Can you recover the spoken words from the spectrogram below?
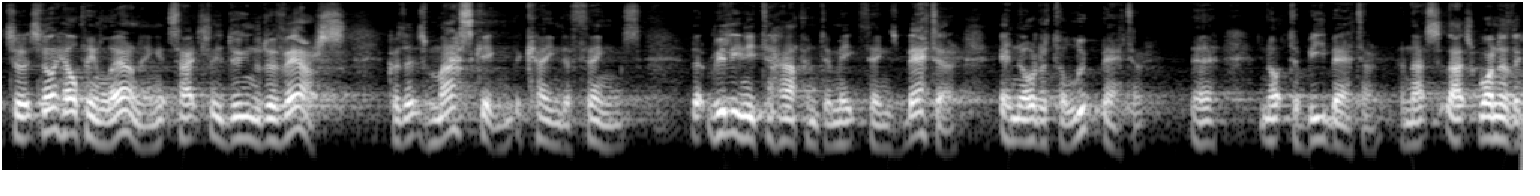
so it's not helping learning, it's actually doing the reverse, because it's masking the kind of things that really need to happen to make things better in order to look better. Uh, not to be better. And that's, that's one of the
